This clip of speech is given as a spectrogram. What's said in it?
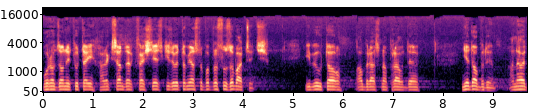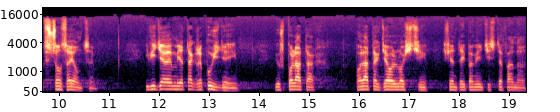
urodzony tutaj Aleksander Kwaśniewski, żeby to miasto po prostu zobaczyć. I był to obraz naprawdę niedobry, a nawet wstrząsający. I widziałem je także później, już po latach, po latach działalności świętej pamięci Stefana.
